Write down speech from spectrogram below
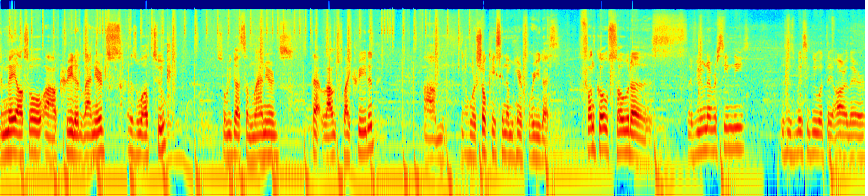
And they also uh, created lanyards as well too. So we got some lanyards that Loungefly created. Um, and we're showcasing them here for you guys. Funko sodas. If you've never seen these, this is basically what they are. They're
